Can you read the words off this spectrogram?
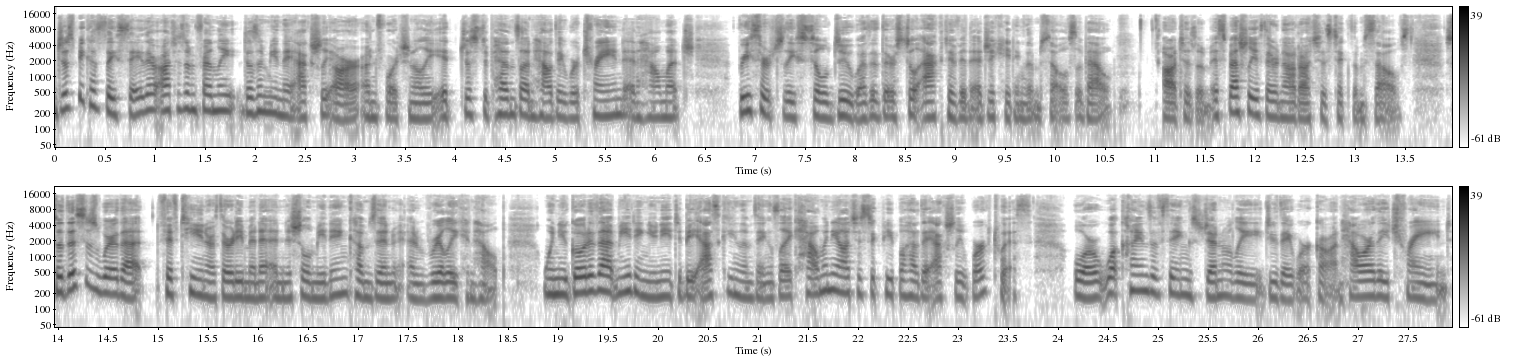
just because they say they're autism friendly doesn't mean they actually are, unfortunately. It just depends on how they were trained and how much research they still do, whether they're still active in educating themselves about autism, especially if they're not autistic themselves. So, this is where that 15 or 30 minute initial meeting comes in and really can help. When you go to that meeting, you need to be asking them things like how many autistic people have they actually worked with? Or what kinds of things generally do they work on? How are they trained?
